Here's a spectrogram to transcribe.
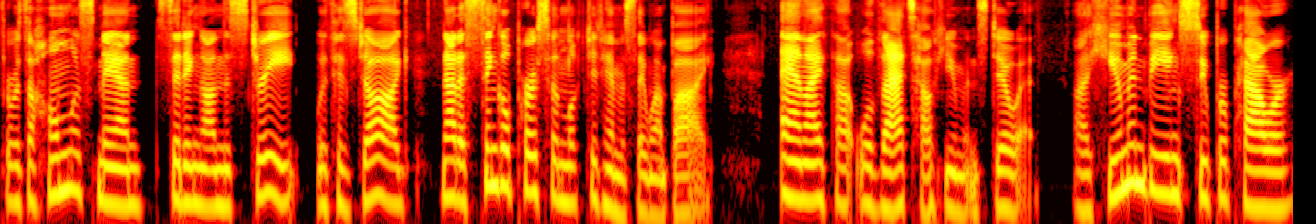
there was a homeless man sitting on the street with his dog. Not a single person looked at him as they went by. And I thought, well, that's how humans do it. A human being's superpower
